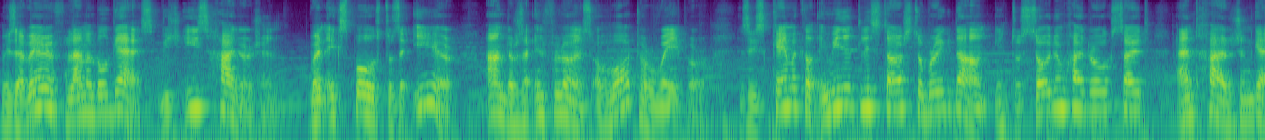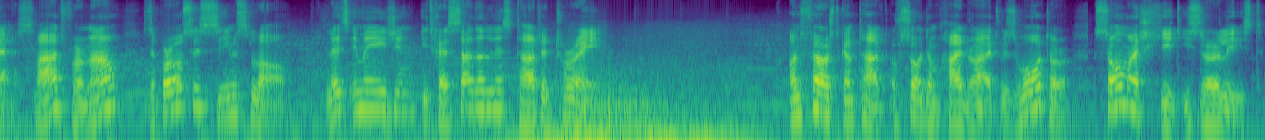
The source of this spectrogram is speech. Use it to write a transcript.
with a very flammable gas, which is hydrogen. When exposed to the air, under the influence of water vapor, this chemical immediately starts to break down into sodium hydroxide and hydrogen gas. But for now, the process seems slow. Let's imagine it has suddenly started to rain. On first contact of sodium hydride with water, so much heat is released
